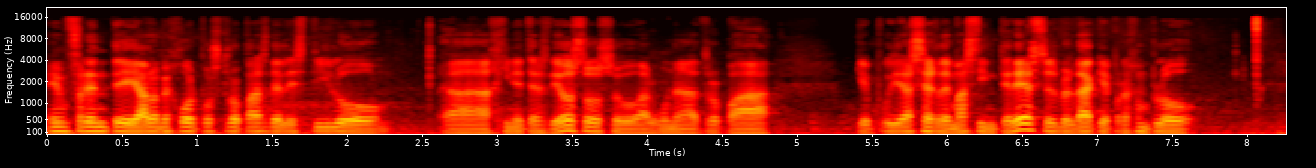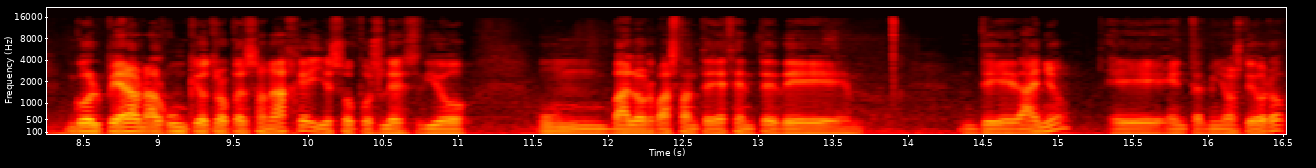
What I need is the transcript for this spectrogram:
enfrente a lo mejor pues tropas del estilo ah, jinetes de osos o alguna tropa que pudiera ser de más interés. Es verdad que, por ejemplo, golpearon a algún que otro personaje y eso pues les dio un valor bastante decente de, de daño eh, en términos de oro.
